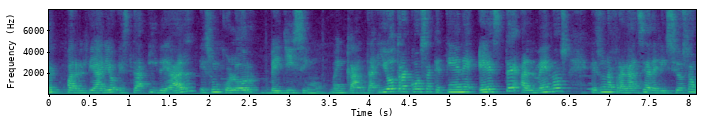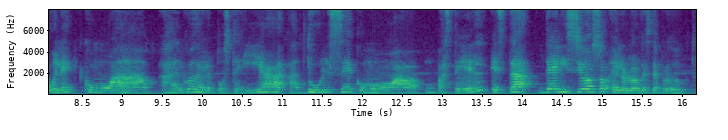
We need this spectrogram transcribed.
para el diario. Está ideal. Es un color bellísimo. Me encanta. Y otra cosa que tiene este, al menos, es una fragancia deliciosa. Huele como a, algo de repostería, a dulce, como a un pastel. Está delicioso el olor de este producto.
